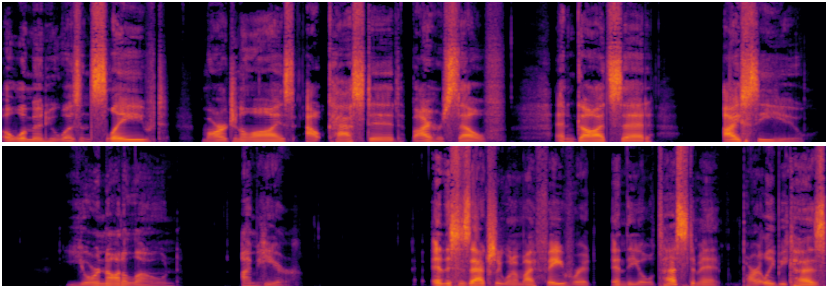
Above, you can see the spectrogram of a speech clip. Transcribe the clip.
A woman who was enslaved, marginalized, outcasted by herself. And God said, I see you. You're not alone. I'm here. And this is actually one of my favorite in the Old Testament partly because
